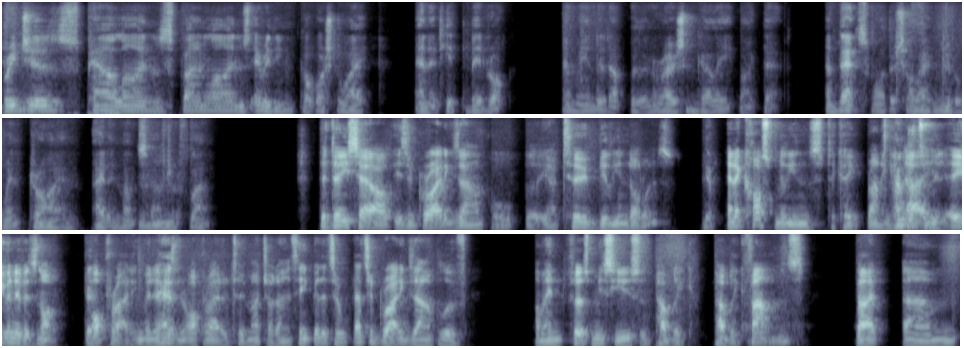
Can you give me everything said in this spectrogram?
Bridges, power lines, phone lines, everything got washed away and it hit the bedrock. And we ended up with an erosion gully like that. And that's why the Shoalhaven River went dry in 18 months mm. after a flood. The desal is a great example. You know, $2 billion Yep. And it costs millions to keep running a Hundreds day, even if it's not operating. I mean, it hasn't operated too much, I don't think, but it's a that's a great example of, I mean, first misuse of public public funds, but um,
